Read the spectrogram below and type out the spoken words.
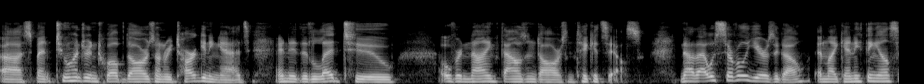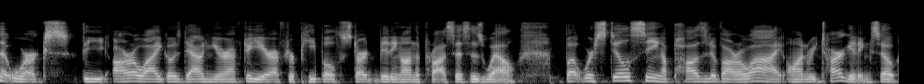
uh, spent $212 on retargeting ads and it had led to over $9,000 in ticket sales. Now, that was several years ago, and like anything else that works, the ROI goes down year after year after people start bidding on the process as well. But we're still seeing a positive ROI on retargeting. So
